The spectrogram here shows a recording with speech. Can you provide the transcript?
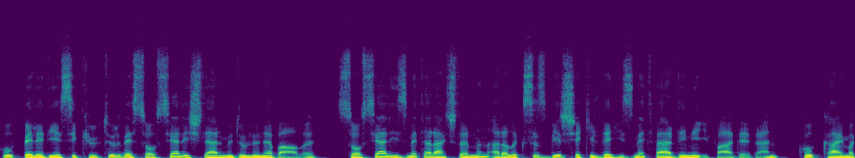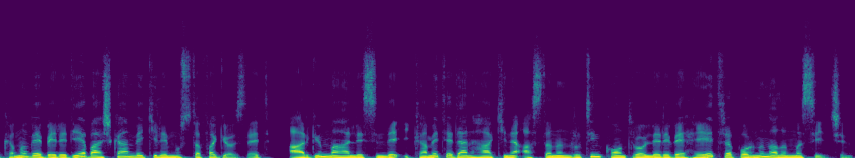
Hulk Belediyesi Kültür ve Sosyal İşler Müdürlüğü'ne bağlı, sosyal hizmet araçlarının aralıksız bir şekilde hizmet verdiğini ifade eden, Kulp Kaymakamı ve Belediye Başkan Vekili Mustafa Gözlet, Argün Mahallesi'nde ikamet eden Hakine Aslan'ın rutin kontrolleri ve heyet raporunun alınması için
